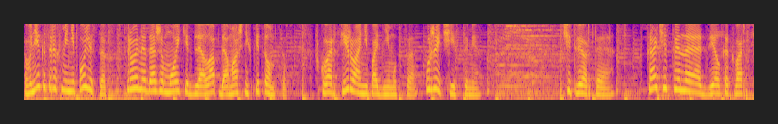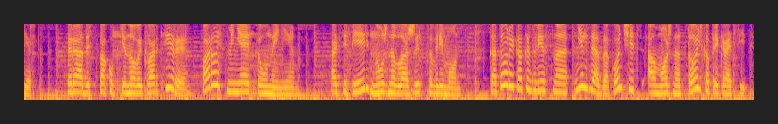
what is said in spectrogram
В некоторых мини-полисах встроены даже мойки для лап домашних питомцев. В квартиру они поднимутся уже чистыми. Четвертое. Качественная отделка квартир. Радость покупки новой квартиры порой сменяется унынием. А теперь нужно вложиться в ремонт – который, как известно, нельзя закончить, а можно только прекратить.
